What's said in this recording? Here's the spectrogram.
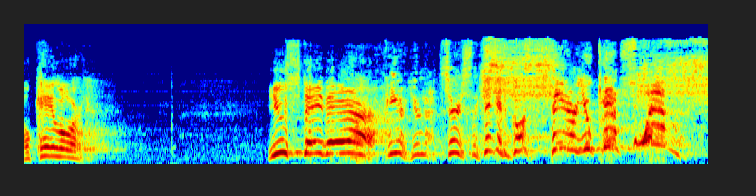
Okay, Lord. You stay there. Peter, you're not seriously thinking of going. Peter, you can't swim!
